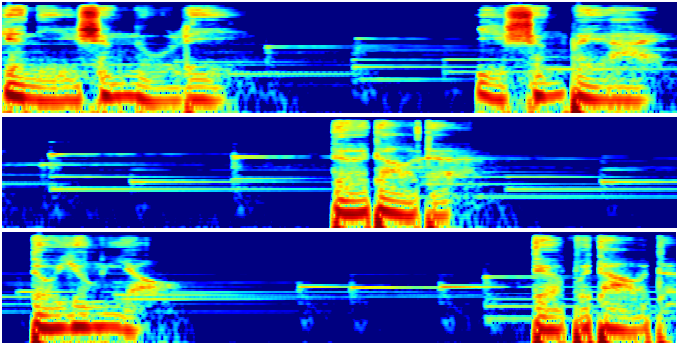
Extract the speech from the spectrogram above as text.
愿你一生努力，拥有得不到的，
